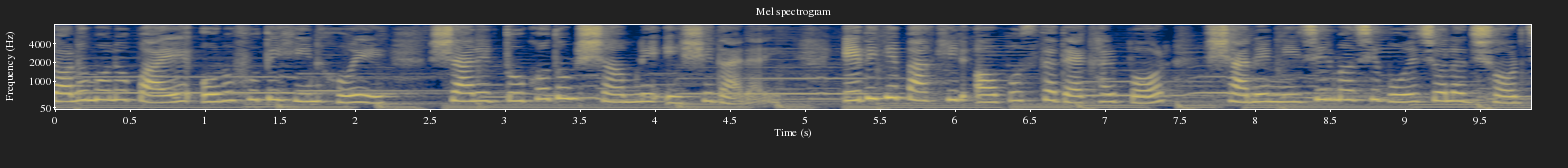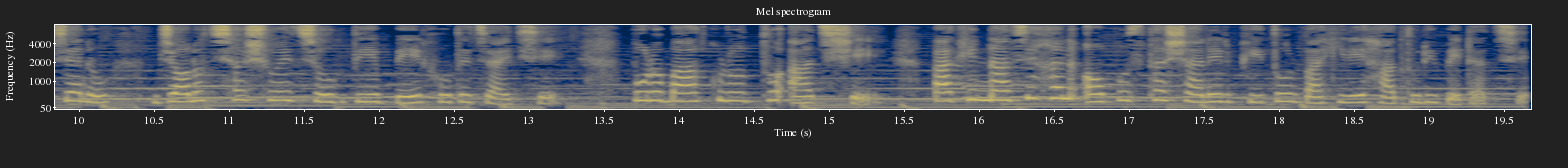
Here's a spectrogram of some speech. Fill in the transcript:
টলমল পায়ে অনুভূতিহীন হয়ে শানের দুকদম সামনে এসে দাঁড়ায়। এদিকে পাখির অবস্থা দেখার পর শানের নিজের মাঝে বয়ে চলা ঝড় যেন জলোচ্ছ্বাস হয়ে চোখ দিয়ে বের হতে চাইছে। পুরো বাকরুদ্ধ আজ সে। পাখির নাচেহাল অবস্থা শানের ভিতর বাহিরে হাতুড়ি পেটাচ্ছে।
